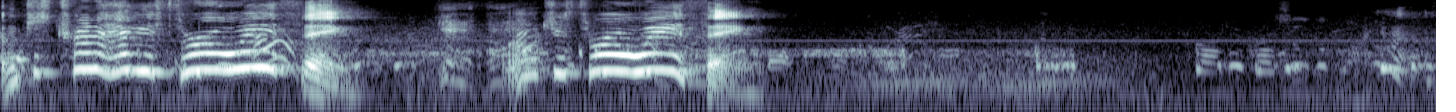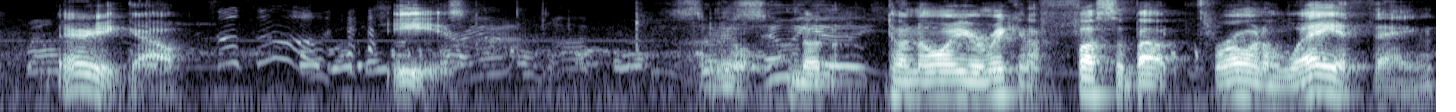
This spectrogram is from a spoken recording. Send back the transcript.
I'm just trying to have you throw away a thing. Why don't you throw away a thing? There you go. Jeez. I don't, don't, don't know why you're making a fuss about throwing away a thing.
